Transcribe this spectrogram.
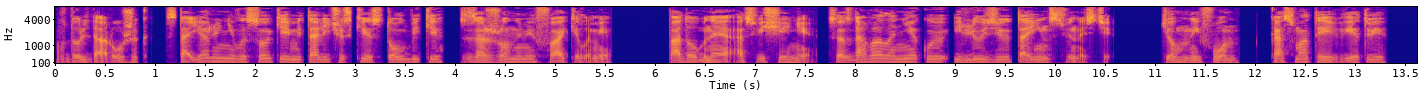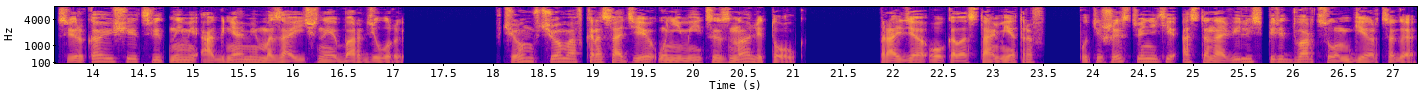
Вдоль дорожек стояли невысокие металлические столбики с зажженными факелами. Подобное освещение создавало некую иллюзию таинственности. Темный фон, косматые ветви, сверкающие цветными огнями мозаичные бордюры. В чем в чем, а в красоте у немейцы знали толк. Пройдя около ста метров, путешественники остановились перед дворцом герцога.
